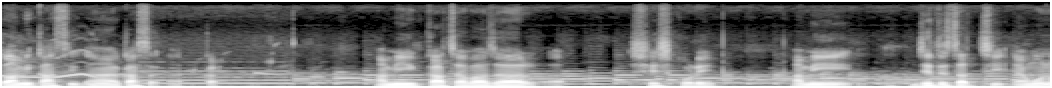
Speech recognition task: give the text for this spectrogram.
তো আমি কাশি কাঁচা আমি কাঁচা বাজার শেষ করে আমি যেতে চাচ্ছি, এমন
